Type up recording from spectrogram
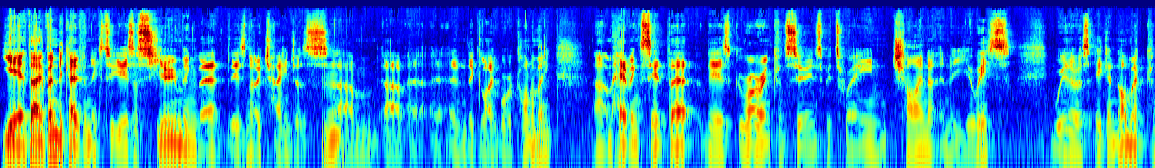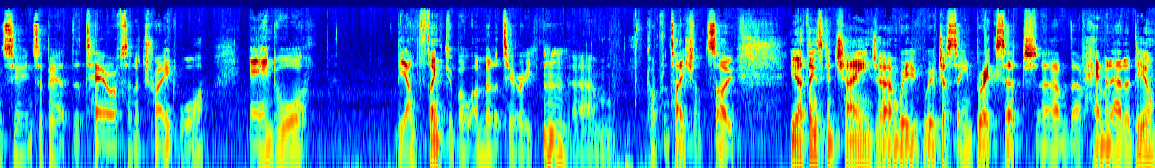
Yeah, they've indicated for the next two years, assuming that there's no changes um, uh, in the global economy. Um, having said that, there's growing concerns between China and the US, where there is economic concerns about the tariffs and a trade war, and or the unthinkable, a military um, confrontation. So, you know, things can change. Um, we've, we've just seen Brexit. Um, they've hammered out a deal.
